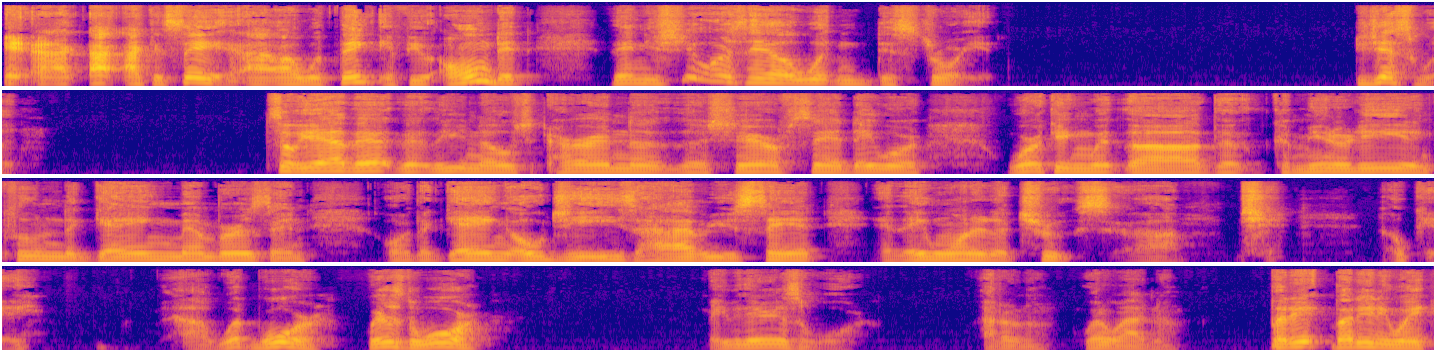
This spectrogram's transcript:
And I, I, I could say I, I would think if you owned it, then you sure as hell wouldn't destroy it. You just wouldn't. So yeah, that, that, you know, her and the, the sheriff said they were working with uh, the community, including the gang members and or the gang OGs, however you say it, and they wanted a truce. Uh, okay, uh, what war? Where's the war? Maybe there is a war. I don't know. What do I know? But it, but anyway,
